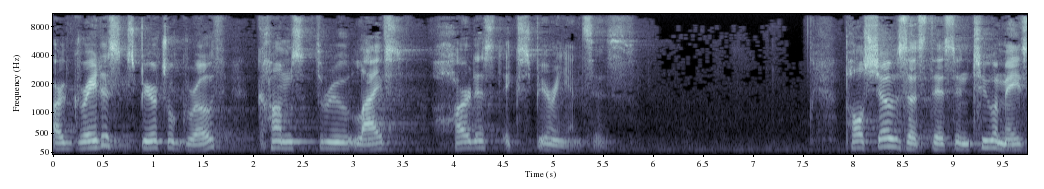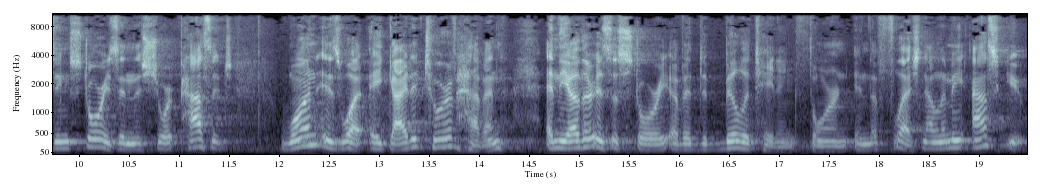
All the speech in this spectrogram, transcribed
our greatest spiritual growth comes through life's hardest experiences. Paul shows us this in two amazing stories in this short passage. One is what? A guided tour of heaven, and the other is a story of a debilitating thorn in the flesh. Now, let me ask you,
